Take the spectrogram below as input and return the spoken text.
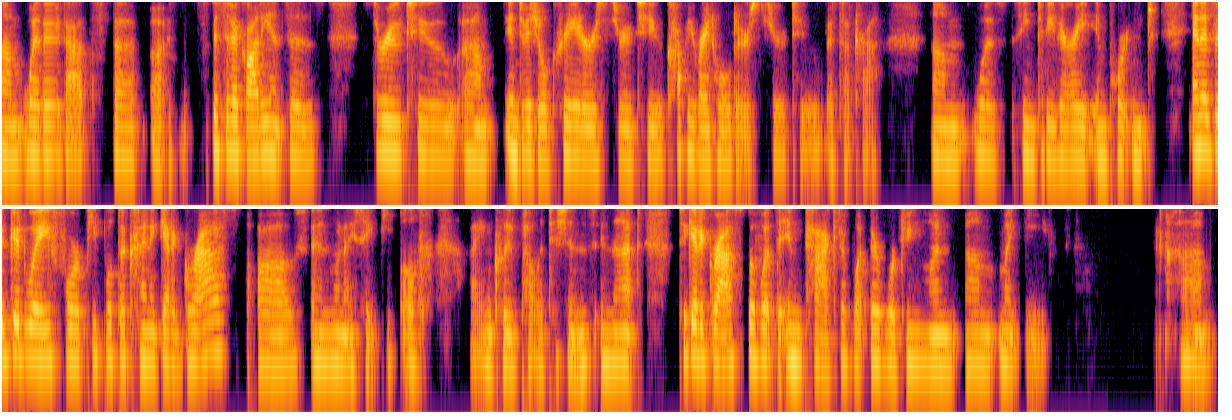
um, whether that's the uh, specific audiences through to um, individual creators, through to copyright holders, through to etc. Um, was seemed to be very important and as a good way for people to kind of get a grasp of and when i say people i include politicians in that to get a grasp of what the impact of what they're working on um, might be um,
